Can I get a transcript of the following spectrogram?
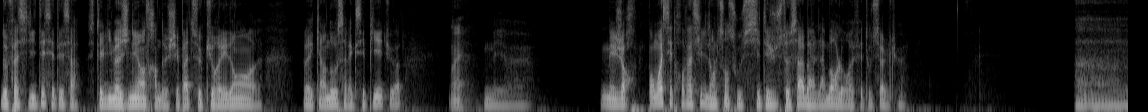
de facilité, c'était ça. C'était l'imaginer en train de, je sais pas, de se curer les dents euh, avec un os, avec ses pieds, tu vois. Ouais. Mais, euh, mais genre, pour moi, c'est trop facile dans le sens où si c'était juste ça, bah, la mort l'aurait fait toute seule, tu vois. Euh,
